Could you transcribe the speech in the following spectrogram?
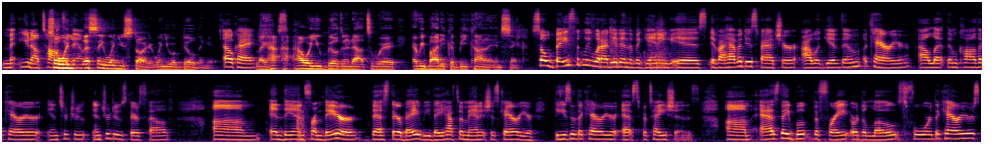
you know, talk So when you, let's say when you started, when you were building it, okay. like how, how are you building it out to where everybody could be kind of in sync? So basically, what I did in the beginning is if I have a dispatcher, I would give them a carrier. I'll let them call the carrier, introduce introduce themselves. Um, and then from there, that's their baby. They have to manage his carrier. These are the carrier expectations. Um, as they book the freight or the loads for the carriers,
